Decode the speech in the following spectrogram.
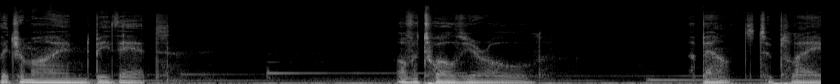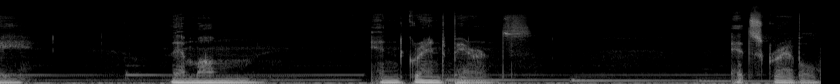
Let your mind be that of a 12 year old about to play their mum and grandparents at Scrabble.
